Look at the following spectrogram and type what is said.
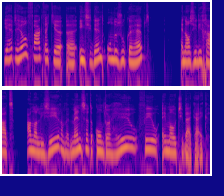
Je hebt heel vaak dat je uh, incidentonderzoeken hebt. En als je die gaat analyseren met mensen, dan komt er heel veel emotie bij kijken.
